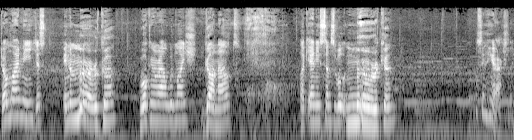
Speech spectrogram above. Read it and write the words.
Don't mind me, just in America, walking around with my gun out. Like any sensible American. What's in here, actually?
